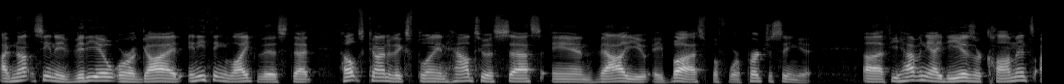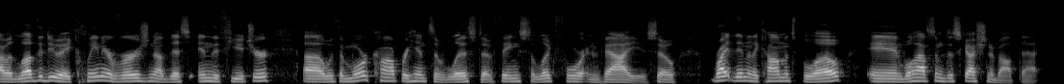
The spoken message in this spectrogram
I've not seen a video or a guide, anything like this, that helps kind of explain how to assess and value a bus before purchasing it. Uh, if you have any ideas or comments, I would love to do a cleaner version of this in the future uh, with a more comprehensive list of things to look for and value. So write them in the comments below and we'll have some discussion about that.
